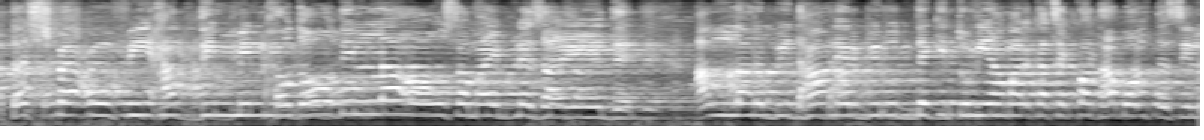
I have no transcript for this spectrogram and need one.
আতাশফাউ ফি হাদ্দিম মিন হুদুদিল্লাহ ইবনে যায়েদ আল্লাহর বিধানের বিরুদ্ধে কি তুমি আমার কাছে কথা বলতেছিল?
